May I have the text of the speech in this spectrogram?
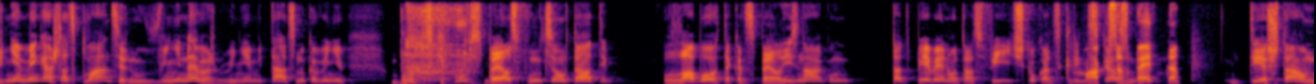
viņiem vienkārši tāds plāns ir. Nu, viņi nevar. Viņiem ir tāds, nu, ka viņi burtiski spēles funkcionalitāti labo, tad, kad spēle iznāk, un tad pievienot tās features, kaut kādas kritiskās. Maksas beta. Tieši tā, un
